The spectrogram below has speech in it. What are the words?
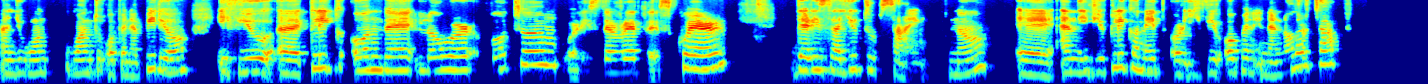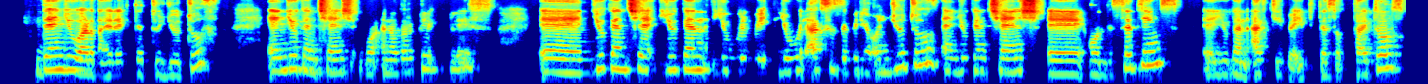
and you want, want to open a video, if you uh, click on the lower bottom, where is the red square, there is a YouTube sign, no? Uh, and if you click on it or if you open in another tab, then you are directed to YouTube and you can change another click please. And you can check you can you will be you will access the video on YouTube and you can change uh, on the settings. Uh, you can activate the subtitles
